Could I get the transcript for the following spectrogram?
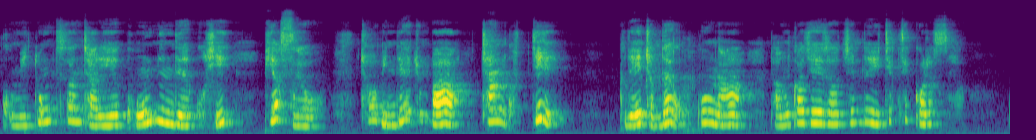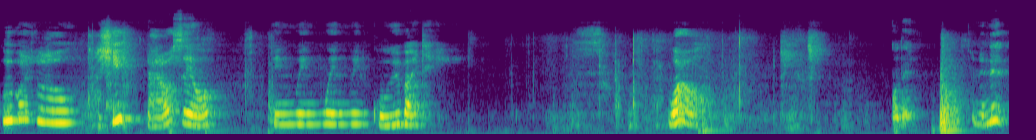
곰이 똥싼 자리에 민들레 꽃이 피었어요. 저 민들레 좀 봐. 참 곱지? 그래, 정말 곱구나. 나뭇가지에서 참새들이 짹짹거렸어요. 꿀벌도 다시 날아왔어요. 윙윙윙윙 꿀벌들이. wow. 어, 네. 오늘은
